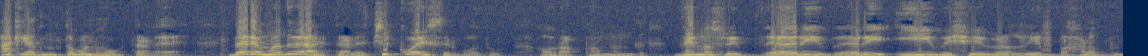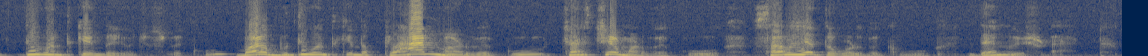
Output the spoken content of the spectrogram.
ಆಕೆ ಅದನ್ನ ತೊಗೊಂಡು ಹೋಗ್ತಾಳೆ. ಬೇರೆ ಮದುವೆ ಆಗ್ತಾಳೆ. ಚಿಕ್ಕ ವಯಸ್ಸಿರ್ಬೋದು. ಅವ್ರ ಅಪ್ಪ ಅಮ್ಮಂಗೆ we must be very very ಈ ವಿಷಯಗಳಲ್ಲಿ ಬಹಳ ಬುದ್ಧಿವಂತಿಕೆಯಿಂದ ಯೋಚಿಸಬೇಕು. ಬಹಳ ಬುದ್ಧಿವಂತಿಕೆಯಿಂದ ಪ್ಲಾನ್ ಮಾಡಬೇಕು, ಚರ್ಚೆ ಮಾಡಬೇಕು, ಸಲಹೆ ತಗೊಳ್ಬೇಕು. Then we should act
